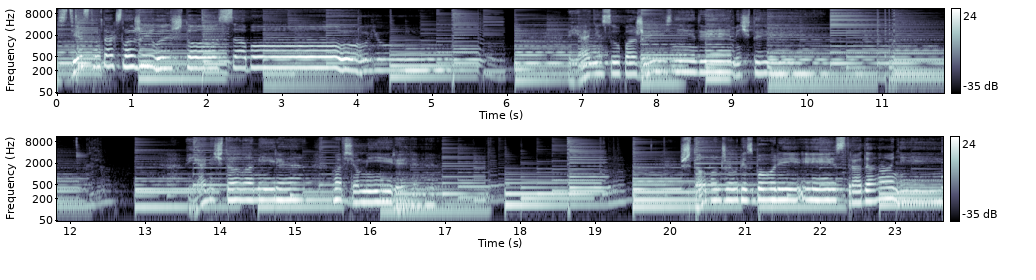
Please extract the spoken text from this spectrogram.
С детства так сложилось, что с собою. Я несу по жизни две мечты. Я мечтал о мире во всем мире Чтоб он жил без боли и страданий.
